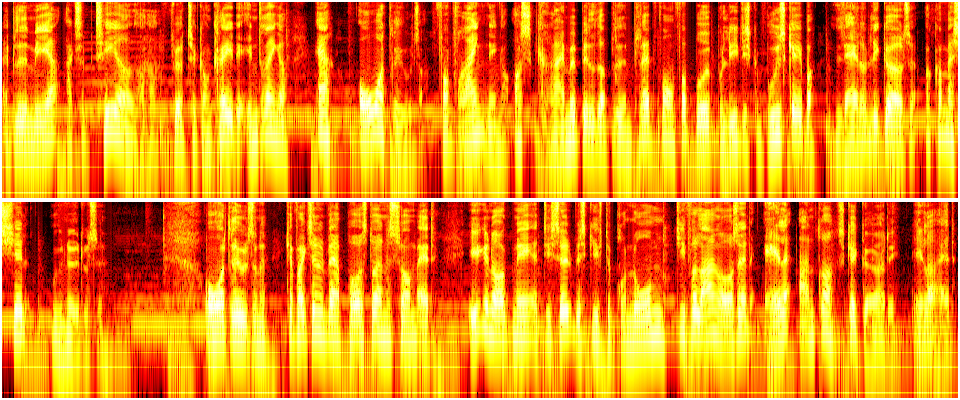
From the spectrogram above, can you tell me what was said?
er blevet mere accepteret og har ført til konkrete ændringer, er overdrivelser, forvrængninger og skræmmebilleder blevet en platform for både politiske budskaber, latterliggørelse og kommersiel udnyttelse. Overdrivelserne kan fx være påstående som, at ikke nok med, at de selv vil skifte pronomen, de forlanger også, at alle andre skal gøre det. Eller at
